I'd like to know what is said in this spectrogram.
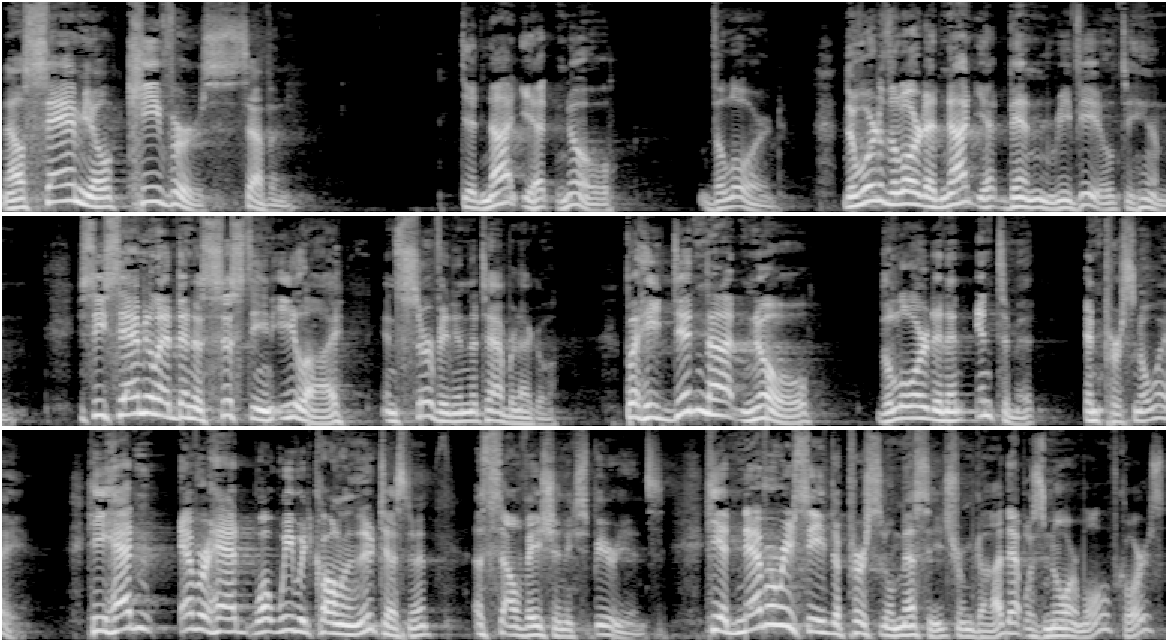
Now Samuel, key verse seven, did not yet know the Lord. The word of the Lord had not yet been revealed to him. You see, Samuel had been assisting Eli and serving in the tabernacle, but he did not know the Lord in an intimate and personal way. He hadn't ever had what we would call in the New Testament a salvation experience. He had never received a personal message from God. That was normal, of course.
